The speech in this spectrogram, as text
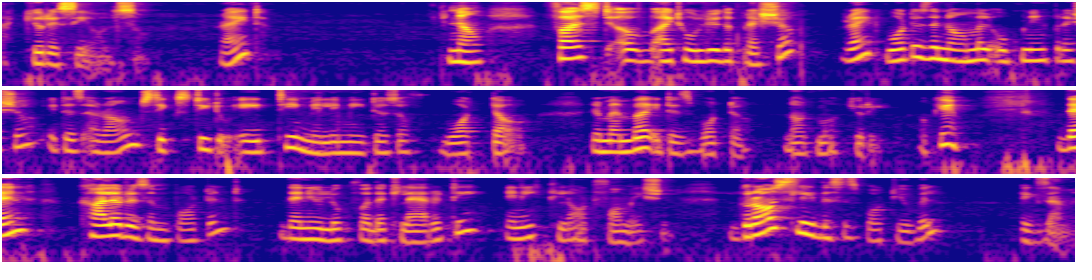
accuracy also. Right? Now first uh, i told you the pressure right? What is the normal opening pressure? It is around 60 to 80 millimeters of water. Remember it is water not mercury. Okay? Then color is important. Then you look for the clarity any clot formation. Grossly this is what you will examine.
